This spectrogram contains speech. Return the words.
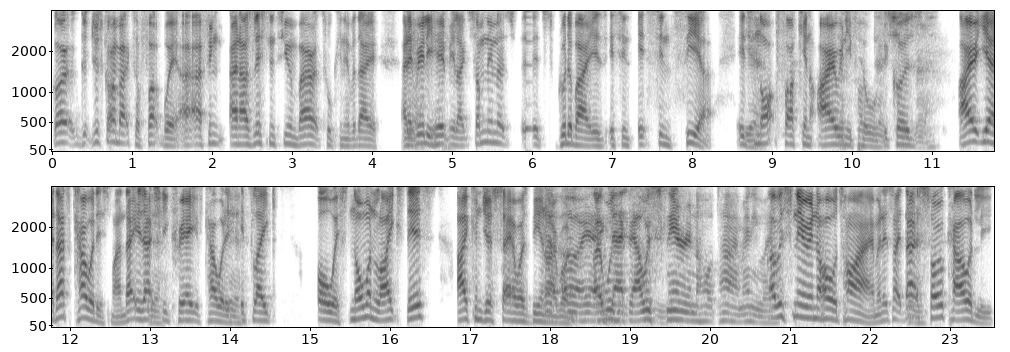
go, just going back to Fuccboi, I, I think, and I was listening to you and Barrett talking the other day, and yeah. it really hit me. Like something that's it's good about it is it's it's sincere. It's yeah. not fucking irony yeah, pill because shit, I yeah, that's cowardice, man. That is actually creative cowardice. It's like, oh, if no one likes this, I can just say I was being yeah, ironic. Oh, yeah, I exactly. I was sneering the whole time anyway. I was sneering the whole time. And it's like, that's yeah. so cowardly.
